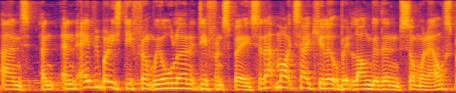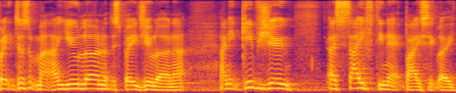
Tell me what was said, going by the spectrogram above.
And, and and everybody's different. We all learn at different speeds. So that might take you a little bit longer than someone else, but it doesn't matter. You learn at the speed you learn at. And it gives you a safety net basically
